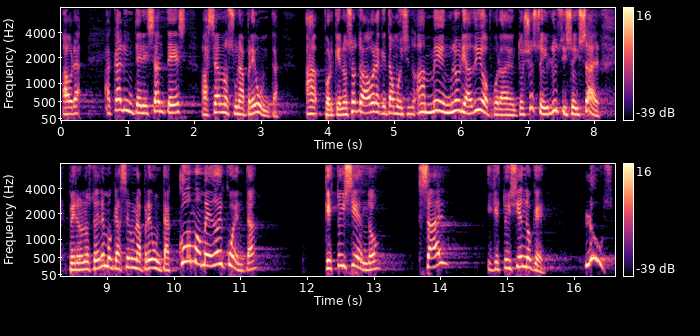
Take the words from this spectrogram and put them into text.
Ahora, acá lo interesante es hacernos una pregunta. Ah, porque nosotros ahora que estamos diciendo, amén, gloria a Dios por adentro, yo soy luz y soy sal, pero nos tenemos que hacer una pregunta, ¿cómo me doy cuenta que estoy siendo sal y que estoy siendo qué? Luz.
